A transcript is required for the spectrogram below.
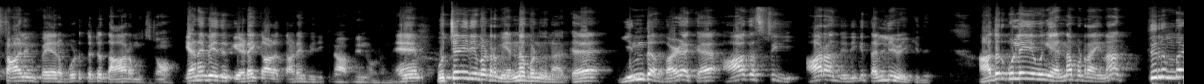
ஸ்டாலின் பெயரை போட்டு திட்டத்தை ஆரம்பிச்சிட்டோம். எனவே இதுக்கு இடைக்கால தடை விதிக்கணும் அப்படின்னு உடனே உச்ச நீதிமன்றம் என்ன பண்ணுதுனாக்க இந்த வழக்கை ஆகஸ்ட் ஆறாம் தேதிக்கு தள்ளி வைக்குது. அதற்குள்ளே இவங்க என்ன பண்றாங்கன்னா திரும்ப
